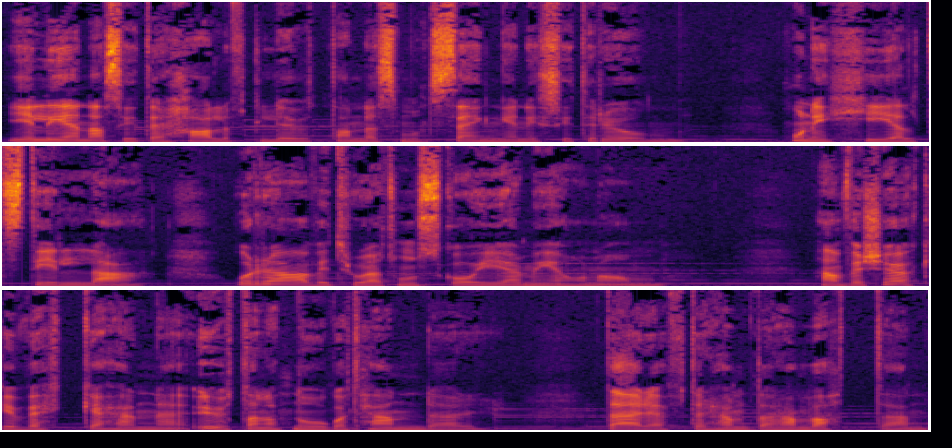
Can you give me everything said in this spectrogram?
Jelena sitter halvt lutandes mot sängen i sitt rum. Hon är helt stilla och Ravi tror att hon skojar med honom. Han försöker väcka henne utan att något händer. Därefter hämtar han vatten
